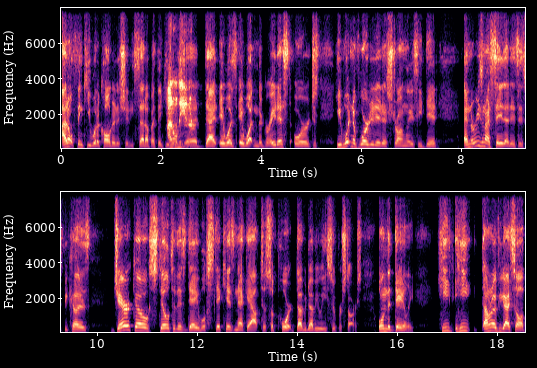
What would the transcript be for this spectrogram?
I don't think he would have called it a shitty setup. I think he I don't either. said that it was it wasn't the greatest, or just he wouldn't have worded it as strongly as he did. And the reason I say that is is because Jericho still to this day will stick his neck out to support WWE superstars on the daily. He he I don't know if you guys saw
